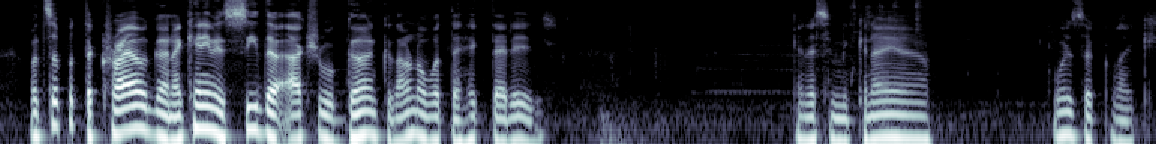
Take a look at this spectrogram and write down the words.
What's up with the cryo gun? I can't even see the actual gun because I don't know what the heck that is. Can I see Can I... Uh, what does it look like?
